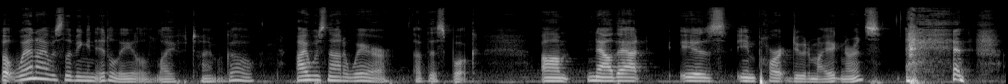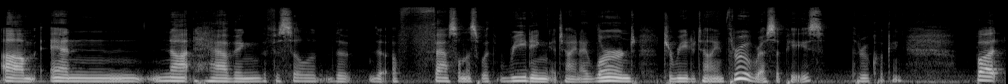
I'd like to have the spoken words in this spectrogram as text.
but when I was living in Italy a lifetime ago, I was not aware of this book. Um, now that is in part due to my ignorance and, um, and not having the facility, the, the facilness with reading Italian. I learned to read Italian through recipes, through cooking, but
